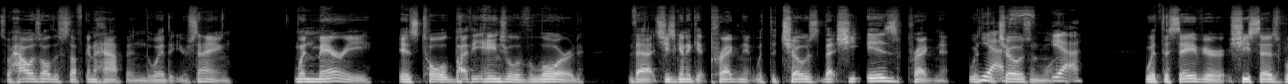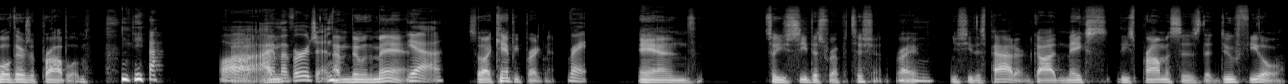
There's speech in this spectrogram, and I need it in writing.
so how is all this stuff going to happen the way that you're saying when mary is told by the angel of the lord that she's going to get pregnant with the chosen that she is pregnant with Yes. the chosen one Yeah. With the savior she says well there's a problem yeah. Well, Uh, I'm, I'm- a virgin. i haven't been with a man yeah. so i can't be pregnant Right. and so you see this repetition right Mhm. you see this pattern. God makes these promises that do feel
